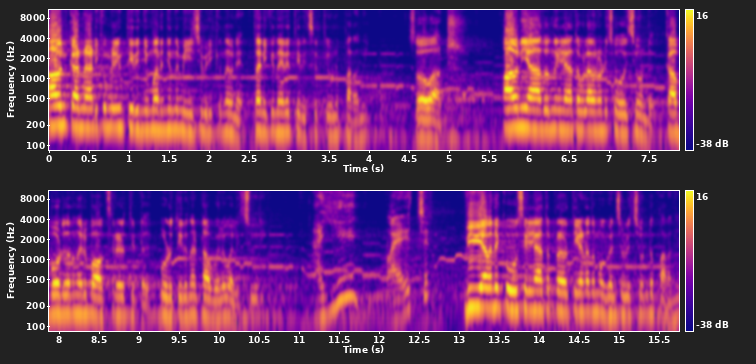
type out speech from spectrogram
അവൻ കണ്ണാടിക്കുമ്പോഴും തിരിഞ്ഞു മറിഞ്ഞൊന്ന് മീശ പിരിക്കുന്നവനെ തനിക്ക് നേരെ തിരിച്ചെത്തിയോണ്ട് പറഞ്ഞു. So what? അവൻ യാതൊന്നും ഇല്ലാത്തപ്പോൾ അവനോട് ചോദിച്ചുകൊണ്ട് കബോർഡ് തുറന്ന ഒരു ബോക്സർ എടുത്തിട്ട് ഉടുത്തിരുന്ന ടവൽ വലിച്ചൂരി. അയ്യേ. വിവി അവന്റെ കൂസില്ലാത്ത പ്രവൃത്തിയാണത് മുഖം ചുളിച്ചുകൊണ്ട് പറഞ്ഞു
